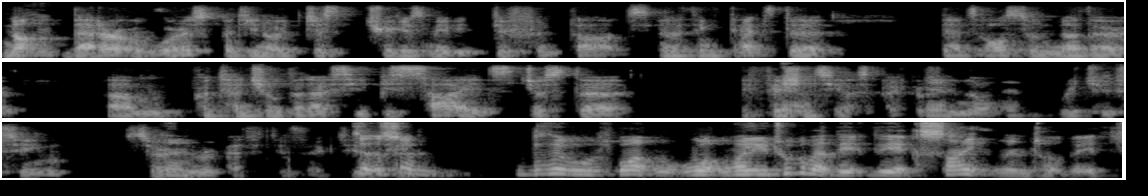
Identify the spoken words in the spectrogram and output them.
not mm-hmm. better or worse but you know it just triggers maybe different thoughts and i think that's the that's also another um, potential that i see besides just the efficiency yeah. aspect of yeah. you know yeah. reducing certain repetitive activities so, so, so while you talk about the, the excitement of it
